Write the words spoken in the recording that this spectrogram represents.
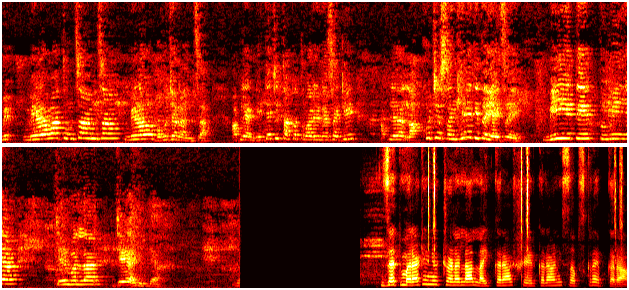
मे- मेळावा तुमचा आमचा मेळावा बहुजनांचा. आपल्या नेत्याची ताकद वाढवण्यासाठी आपल्याला लाखोच्या संख्येने तिथं यायचंय. मी येते तुम्ही या. जय मल्हार जय अहिल्या. जत मराठी न्यूज चॅनलला लाईक करा शेअर करा आणि सबस्क्राईब करा.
